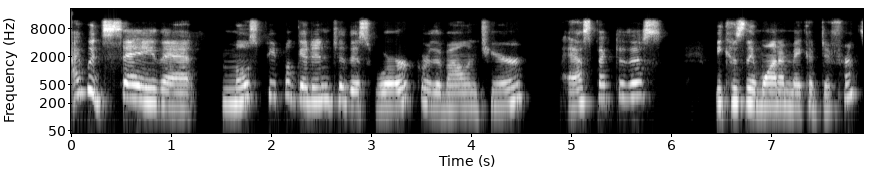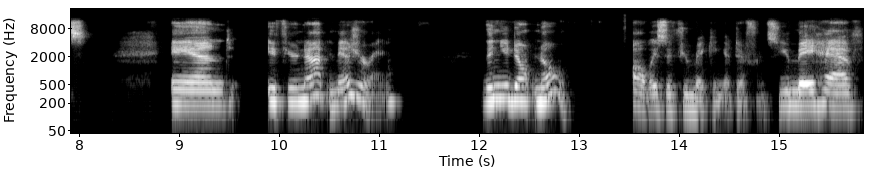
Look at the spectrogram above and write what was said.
I would say that most people get into this work or the volunteer aspect of this because they want to make a difference. And if you're not measuring, then you don't know always if you're making a difference. You may have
